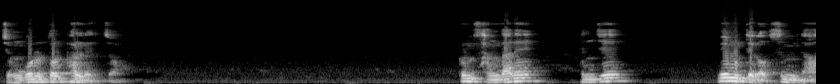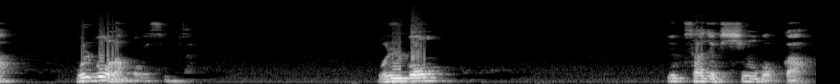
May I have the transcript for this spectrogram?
정고를 돌파를 했죠. 그럼 상단에 현재 매물대가 없습니다. 월봉을 한번 보겠습니다. 월봉 역사적 신고가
